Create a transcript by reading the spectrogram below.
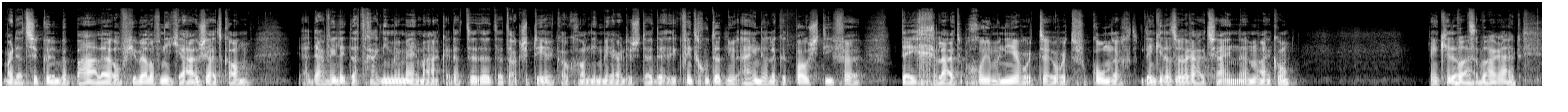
Maar dat ze kunnen bepalen of je wel of niet je huis uit kan. Ja, daar wil ik, dat ga ik niet meer meemaken. Dat, dat, dat accepteer ik ook gewoon niet meer. Dus dat, ik vind het goed dat nu eindelijk het positieve tegengeluid op een goede manier wordt, uh, wordt verkondigd. Denk je dat we eruit zijn, uh, Michael? Denk je dat... Waar, waaruit?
